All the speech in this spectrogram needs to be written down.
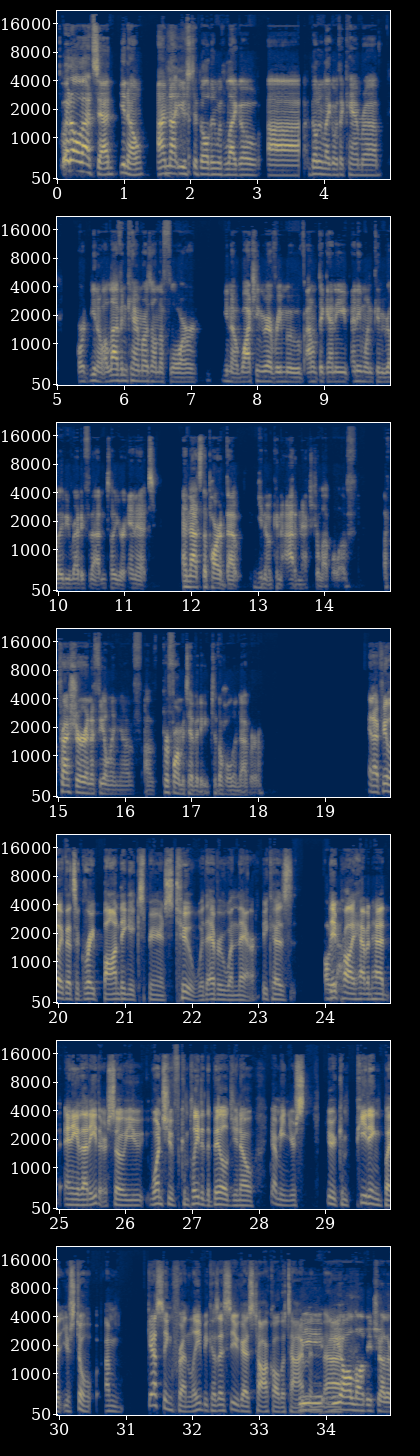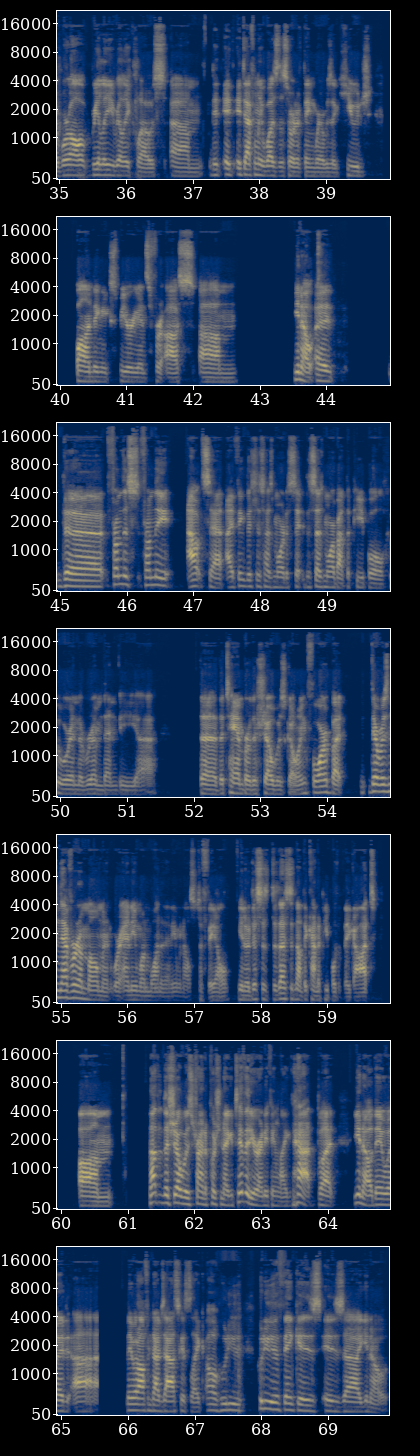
but all that said, you know, I'm not used to building with Lego, uh, building Lego with a camera or you know 11 cameras on the floor you know watching your every move i don't think any anyone can really be ready for that until you're in it and that's the part that you know can add an extra level of of pressure and a feeling of of performativity to the whole endeavor. And i feel like that's a great bonding experience too with everyone there because oh, they yeah. probably haven't had any of that either. So you once you've completed the build you know i mean you're you're competing but you're still i'm guessing friendly because i see you guys talk all the time we, and uh, we all love each other. We're all really really close. Um it, it, it definitely was the sort of thing where it was a huge bonding experience for us um you know uh, the from this from the outset i think this just has more to say this says more about the people who were in the room than the uh the the timbre the show was going for but there was never a moment where anyone wanted anyone else to fail. You know this is this is not the kind of people that they got. Um not that the show was trying to push negativity or anything like that but you know they would uh they would oftentimes ask us like oh who do you who do you think is is uh you know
